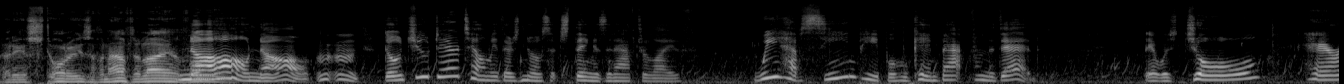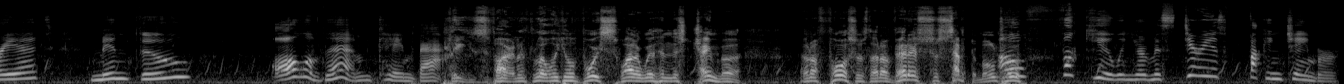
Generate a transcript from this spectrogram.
Very stories of an afterlife. No, no. Mm-mm. Don't you dare tell me there's no such thing as an afterlife. We have seen people who came back from the dead. There was Joel, Harriet, Minthu. All of them came back. Please, Violet, lower your voice while we're in this chamber. There are forces that are very susceptible to. Oh, fuck you in your mysterious fucking chamber.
